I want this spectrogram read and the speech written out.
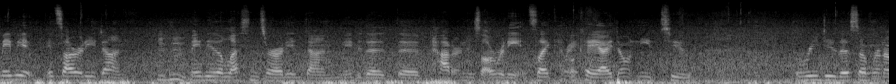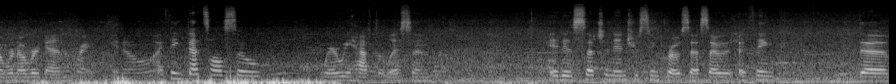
Maybe it, it's already done. Mhm. Maybe the lessons are already done. Maybe the the pattern is already. It's like Right. okay, I don't need to redo this over and over and over again. Right. You know, I think that's also where we have to listen. It is such an interesting process. I, I think the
